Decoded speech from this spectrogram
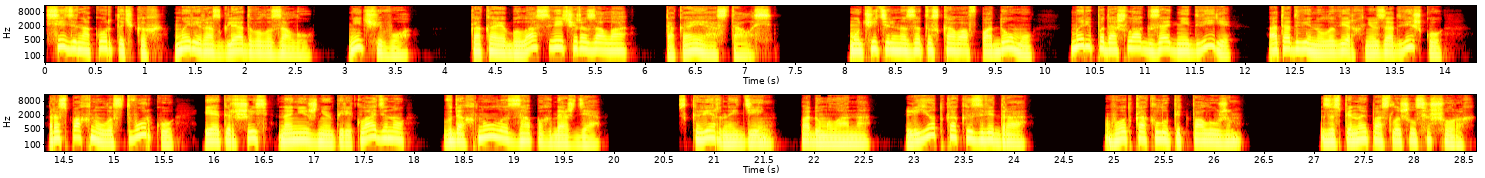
Сидя на корточках, Мэри разглядывала залу. Ничего. Какая была с вечера зала, такая и осталась. Мучительно затасковав по дому, Мэри подошла к задней двери, отодвинула верхнюю задвижку, распахнула створку и, опершись на нижнюю перекладину, вдохнула запах дождя. «Скверный день», — подумала она, — «льет, как из ведра. Вот как лупит по лужам». За спиной послышался шорох,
